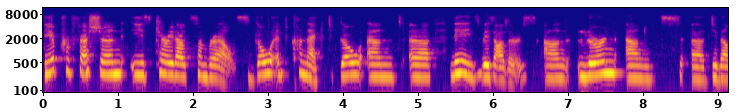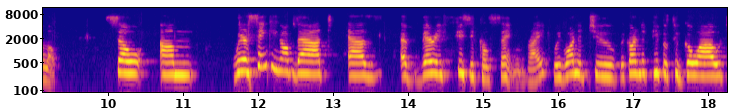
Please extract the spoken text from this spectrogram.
their profession is carried out somewhere else. Go and connect, go and uh, liaise with others and learn and uh, develop. So um, we're thinking of that as a very physical thing, right? We wanted to, we wanted people to go out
